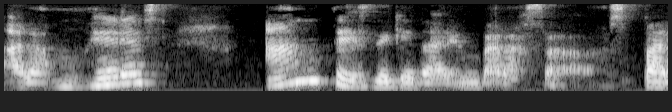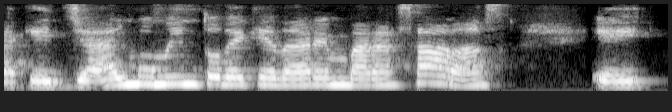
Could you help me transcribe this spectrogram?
a las mujeres antes de quedar embarazadas, para que ya al momento de quedar embarazadas eh,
